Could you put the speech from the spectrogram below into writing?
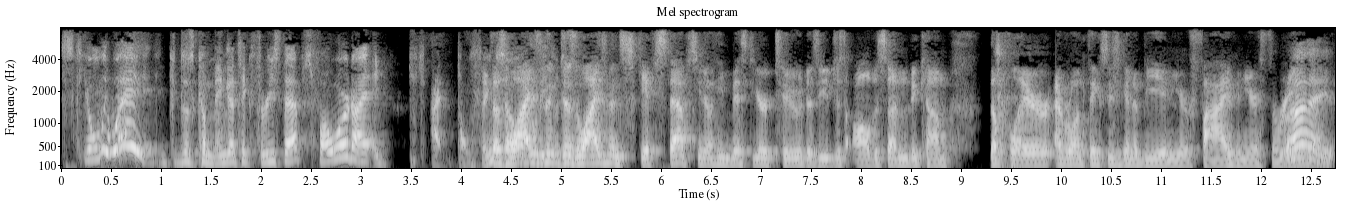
that's the only way. Does Kuminga take three steps forward? I I don't think does so. Wiseman does Wiseman skip steps? You know, he missed year two. Does he just all of a sudden become the player everyone thinks he's going to be in year five and year three? Right,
